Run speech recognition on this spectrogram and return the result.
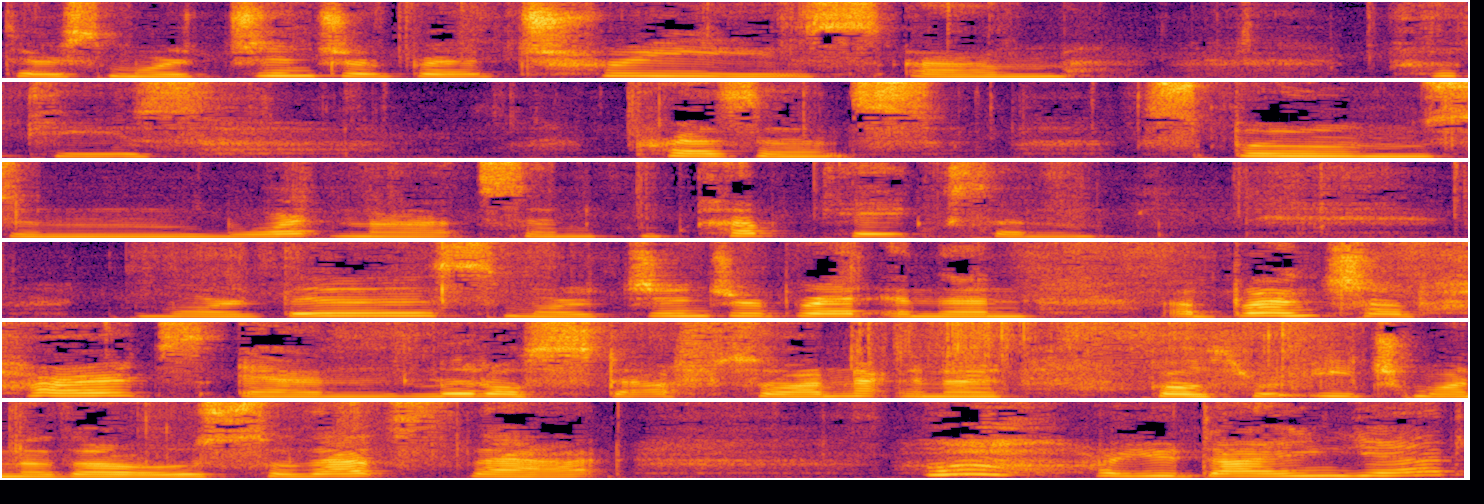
There's more gingerbread trees, um, cookies, presents, spoons and whatnots and cupcakes and more this, more gingerbread, and then a bunch of hearts and little stuff. So I'm not going to go through each one of those. So that's that. Oh, are you dying yet?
